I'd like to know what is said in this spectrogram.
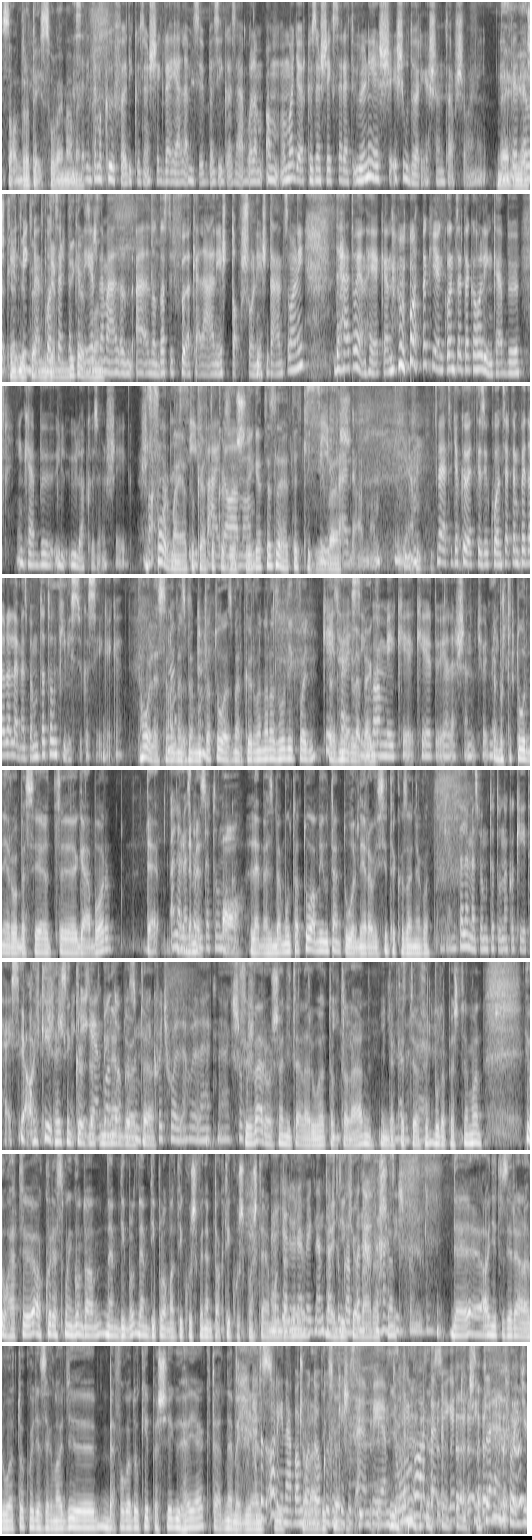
Szandra, te is szólalj már meg. Szerintem a külföldi közönségre jellemzőbb ez igazából. A, a, a magyar közönség szeret ülni és, és udvariasan tapsolni. Ne én például én Big Band koncerteken érzem állandóan állandóan azt, hogy föl kell állni és tapsolni és táncolni, de hát olyan helyeken vannak ilyen koncertek, ahol inkább, inkább ül, ül a közönség. Sajnos, Formáljátok át a közönséget, ez lehet egy kihívás. Szívfájdalmam. Igen. Lehet, hogy a következő koncerten például a lemezbemutatón kivisszük a székeket. Hol lesz a lemezben mutató, az már körvonalazódik, vagy Két ez még lebeg? van még ké- kérdőjelesen, úgyhogy még Most a turnéról beszélt Gábor, de A de lemezbemutató maga. a lemezbemutató, ami után turnéra viszitek az anyagot. Igen, itt a lemezbemutatónak a két helyszín. Ja, hogy két helyszín között igen, még nem gondolkozunk dölt el. még, hogy hol, hol lehetnek. Sok, Főváros, annyit elárulhatok talán, mind a a kettő a. Budapesten van. Jó, hát akkor ezt majd gondolom nem, nem diplomatikus, vagy nem taktikus most elmondani. Egyelőre még nem tartunk abban a fázisban. igen. De annyit azért elárulhatok, hogy ezek nagy befogadó képességű helyek, tehát nem egy ilyen Hát az arénában gondolkozunk, kör. és az MVM Ja, dómban, de még egy kicsit lehet, hogy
